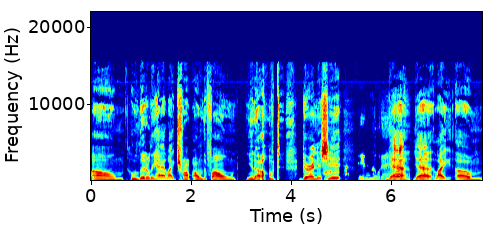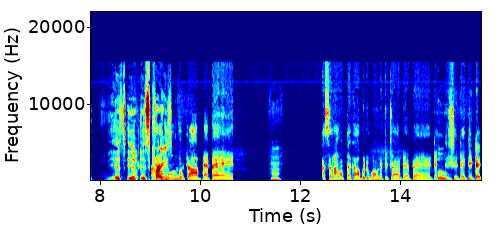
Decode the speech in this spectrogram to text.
um, who literally had like Trump on the phone, you know, during this shit. Didn't know that. Yeah, yeah, like um, it's it, it's I crazy. don't want no job that bad. Hmm? I said I don't think I would have wanted the job that bad. That, the shit, they did that.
